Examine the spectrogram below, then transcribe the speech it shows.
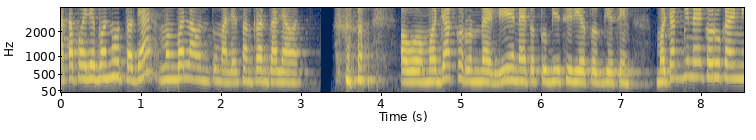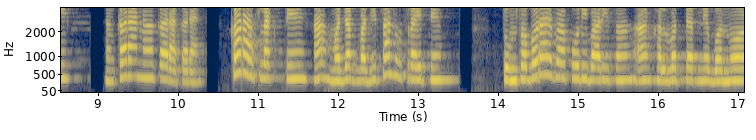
आता पहिले बनवतो द्या मग बोलावून तुम्हाला संक्रांत झाल्यावर. अहो मजाक करून राहिली नाही तर तू बी सिरियसच घेशील मजाक बी नाही करू काय मी? करा ना करा करा. कराच लागते. हा मजाकबाजी चालूच राहते. तुमचं बरं आहे बा पोरी बारीचं. हा खलबत्त्यातने बनव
